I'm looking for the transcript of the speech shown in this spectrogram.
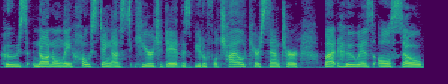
who's not only hosting us here today at this beautiful childcare center, but who is also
